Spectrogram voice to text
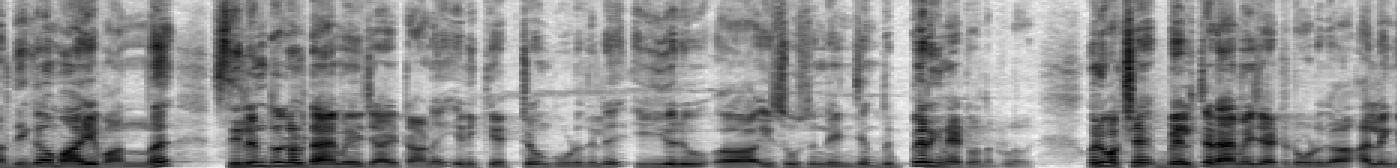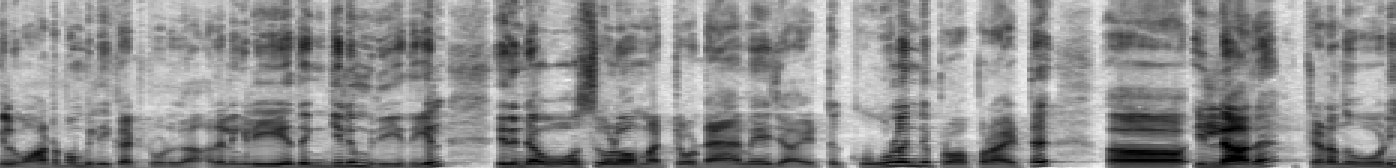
അധികമായി വന്ന് സിലിണ്ടറുകൾ ഡാമേജ് ആയിട്ടാണ് എനിക്ക് ഏറ്റവും കൂടുതൽ ഈ ഒരു ഇസൂസിന്റെ എഞ്ചിൻ റിപ്പയറിങ്ങിനായിട്ട് വന്നിട്ടുള്ളത്. ഒരു പക്ഷേ ബെൽറ്റ് ഡാമേജ് ആയിട്ട് ഓടുക അല്ലെങ്കിൽ വാട്ടർ പമ്പ് ലീക്ക് ആയിട്ട് ഓടുക അതല്ലെങ്കിൽ ഏതെങ്കിലും രീതിയിൽ ഇതിന്റെ ഓസുകളോ മറ്റോ ഡാമേജ് ആയിട്ട് കൂളന്റ് പ്രോപ്പറായിട്ട് ഇല്ലാതെ കിടന്നു ഓടി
